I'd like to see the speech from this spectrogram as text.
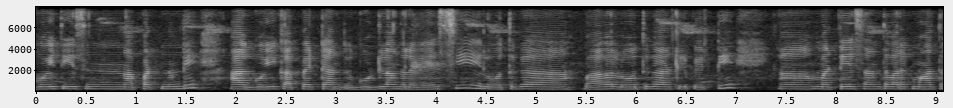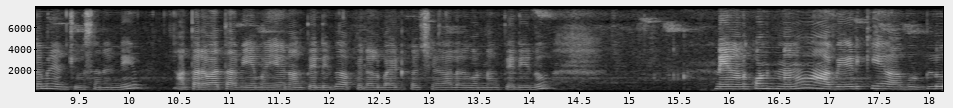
గొయ్యి తీసినప్పటి నుండి ఆ గొయ్యి కప్పెట్టి అంత గుడ్లు అందులో వేసి లోతుగా బాగా లోతుగా అట్లు పెట్టి మట్టేసేంత వరకు మాత్రమే నేను చూశానండి. ఆ తర్వాత అవి ఏమయ్యో నాకు తెలియదు ఆ పిల్లలు బయటకు వచ్చారు అలా కూడా నాకు తెలియదు నేను అనుకుంటున్నాను ఆ వేడికి ఆ గుడ్లు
